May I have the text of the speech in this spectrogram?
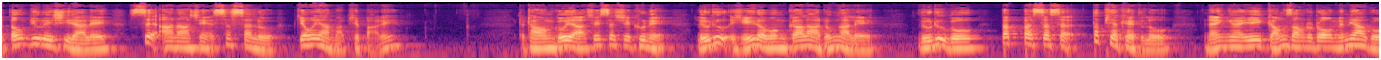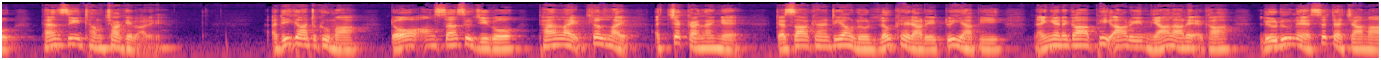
အသုံးပြုလေးရှိတာလဲစစ်အာဏာရှင်အဆက်ဆက်လို့ပြောရမှာဖြစ်ပါတယ်1988ခုနှစ်လူထုအရေးတော်ပုံကာလတုန်းကလည်းလူထုကိုပတ်ပတ်ဆက်ဆက်တပ်ဖြတ်ခဲ့သလိုနိုင်ငံရေးခေါင်းဆောင်တော်တော်များများကိုဖမ်းဆီးထောင်ချခဲ့ပါတယ်။အဓိကတစ်ခုမှာဒေါ်အောင်ဆန်းစုကြည်ကိုဖမ်းလိုက်လွတ်လိုက်အကြက်ကင်လိုက်နဲ့ ဒဇာခံတယောက်လိုလှုပ်ခဲ့တာတွေတွေ့ရပြီးနိုင်ငံတကာဖိအားတွေများလာတဲ့အခါလူထုနဲ့စစ်တပ်ကြားမှာ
